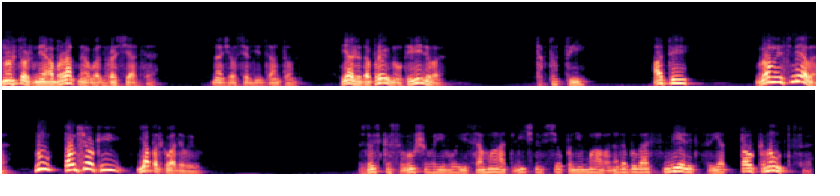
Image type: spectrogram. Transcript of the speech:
«Ну что ж, мне обратно возвращаться?» — начал сердиться Антон. «Я же допрыгнул, ты видела?» «Так то ты. А ты?» «Главное, смело. Ну, толчок, и я подхватываю». Зоська слушала его и сама отлично все понимала. Надо было осмелиться и оттолкнуться.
